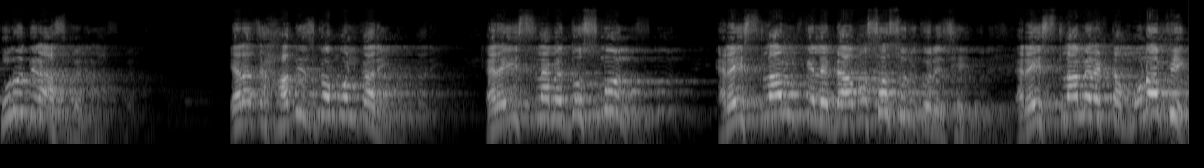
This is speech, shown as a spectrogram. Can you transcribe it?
কোনোদিন আসবে না। এরা যে হাদিস গোপনকারী, এরা ইসলামের দুশ্মন, এরা ইসলাম কেলে ব্যবসা শুরু করেছে, এরা ইসলামের একটা মুনাফিক।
